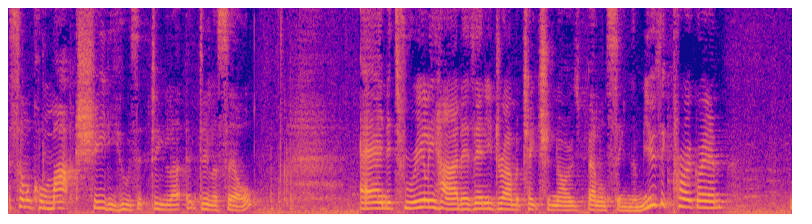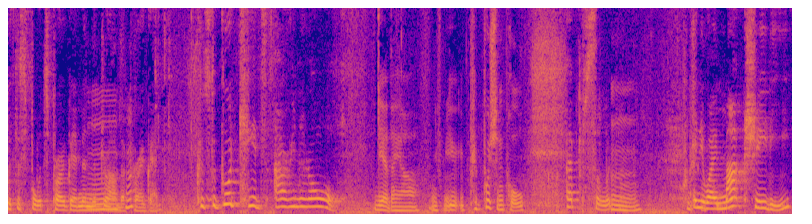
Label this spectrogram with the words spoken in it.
someone called Mark Sheedy, who was at De La, De La Salle. And it's really hard, as any drama teacher knows, balancing the music program with the sports program and the mm-hmm. drama program. Because the good kids are in it all. Yeah, they are. You, you push and pull. Absolutely. Mm. Anyway, Mark Sheedy,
